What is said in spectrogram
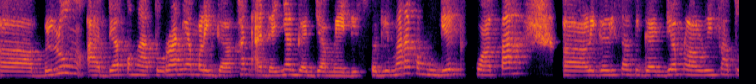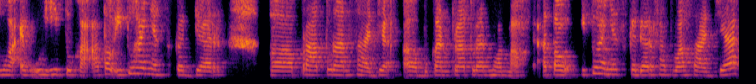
uh, belum ada pengaturan yang melegalkan adanya ganja medis. Bagaimana kemudian kekuatan uh, legalisasi ganja melalui fatwa MUI itu kak atau itu hanya sekedar uh, peraturan saja uh, bukan peraturan mohon maaf atau itu hanya sekedar fatwa saja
